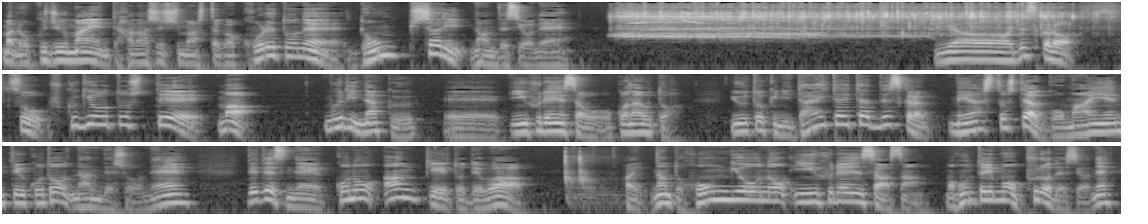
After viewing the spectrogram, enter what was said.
まあ、60万円って話しましたがこれとねドンピシャリなんですよね。いやですからそう副業としてまあ無理なく、えー、インフルエンサーを行うという時に大体ですから目安としては5万円ということなんでしょうね。でですねこのアンケートでははい、なんと本業のインフルエンサーさん、まあ、本当にもうプロですよね、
